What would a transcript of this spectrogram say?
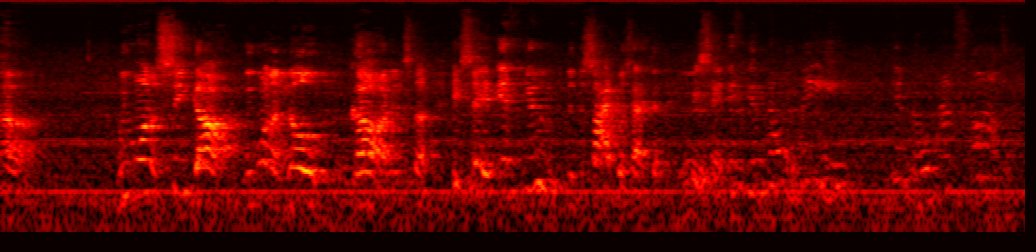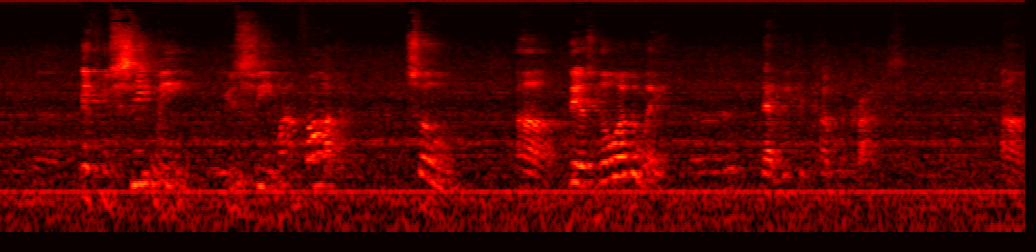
Uh, we want to see God. We want to know God and stuff. He said, if you, the disciples asked that, he said, if you know me, you know my Father. If you see me, you see my Father. So uh, there's no other way that we can come to Christ, um,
